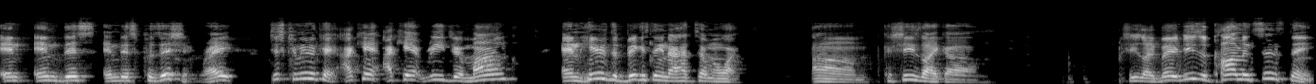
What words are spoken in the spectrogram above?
in in this in this position, right? Just communicate. I can't I can't read your mind. And here's the biggest thing that I have to tell my wife. Um, because she's like, um, she's like, babe, these are common sense things.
